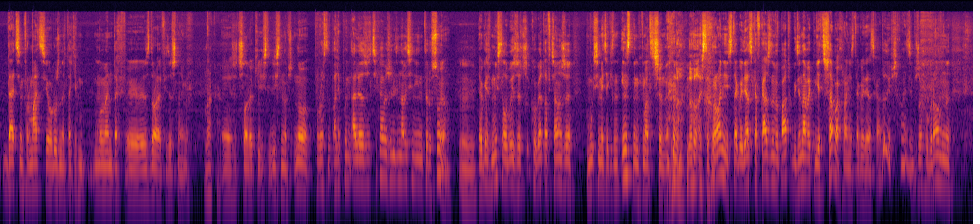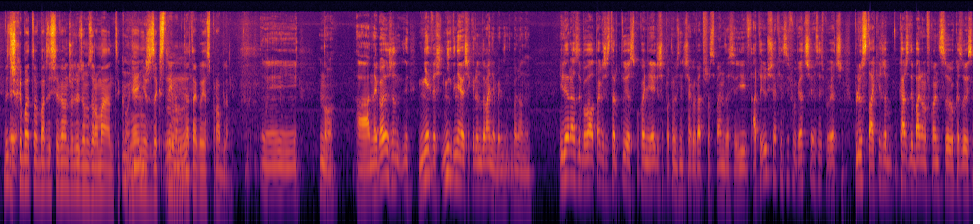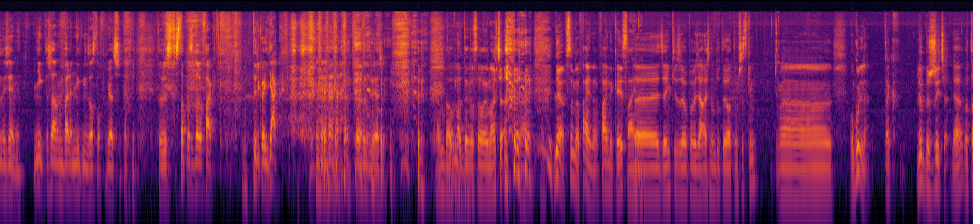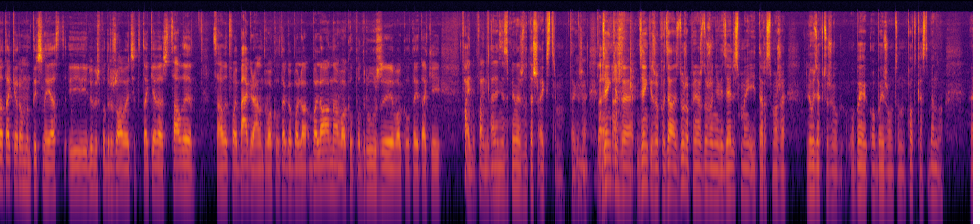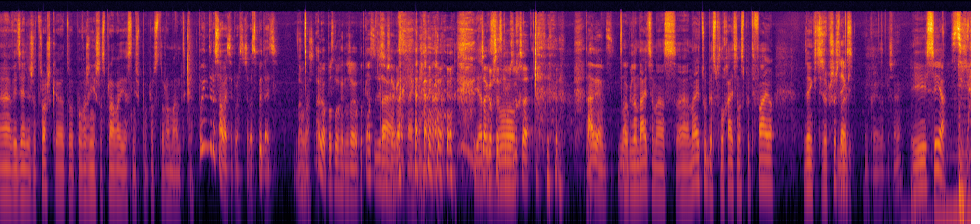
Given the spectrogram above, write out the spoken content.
dać informacje o różnych takich momentach y, zdrowia fizycznego. Okej. Y, Że człowiek, jeśli, jeśli no po prostu, ale, ale że ciekawe, że ludzie nawet się nie interesują. Mm. Jakoś myślałbyś, że kobieta w ciąży musi mieć jakiś ten instynkt matczyny. No właśnie. Chronić tego dziecka w każdym wypadku, gdzie nawet nie trzeba chronić tego dziecka. A tutaj przychodzi brzuch ogromny. Widzisz, chyba to bardziej się wiąże ludziom z romantyką, nie? Mhm. Niż z ekstremem, dlatego jest problem. I, no. A najgorzej, że nie wiesz, nigdy nie wiesz, jakie lądowanie będzie balonem. Ile razy bywało tak, że startujesz, spokojnie jedziesz, a potem z niczego wiatr rozpędza się, i, a ty już jak jesteś w powietrzu, jesteś w powietrzu. Plus taki, że każdy balon w końcu okazuje się na ziemi. Nikt, żaden balon nigdy nie został w powietrzu. Taki, to jest 100% fakt. Tylko jak? to. Ten No, dobry. na tej wesołej nocie. nie, w sumie fajny, fajny case. Fajny. E, dzięki, że opowiedziałeś nam tutaj o tym wszystkim. E, ogólnie, tak lubisz życie, nie? Bo to takie romantyczne jest i lubisz podróżować i to takie, wiesz, cały, cały twój background wokół tego balona, wokół podróży, wokół tej takiej, fajny, fajny Ale nie zapominaj, że to też ekstrem. Także Tak, dzięki, tak. że, dzięki, że opowiedziałeś dużo, ponieważ dużo nie wiedzieliśmy i teraz może ludzie, którzy obej obejrzą ten podcast, będą e, wiedzieli, że troszkę to poważniejsza sprawa jest niż po prostu romantyka. Pointeresować się po prostu, trzeba spytać. No właśnie, albo posłuchać naszego podcastu dzisiejszego, Tak. Jedno czego wszystkim dwóch. życzę. A więc, no, Oglądajcie nas e, na YouTubie, słuchajcie na Spotify'u. Dzięki Ci, że przyszłeś Dzięki. Dziękuję za zaproszenie. i see ya! See ya.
